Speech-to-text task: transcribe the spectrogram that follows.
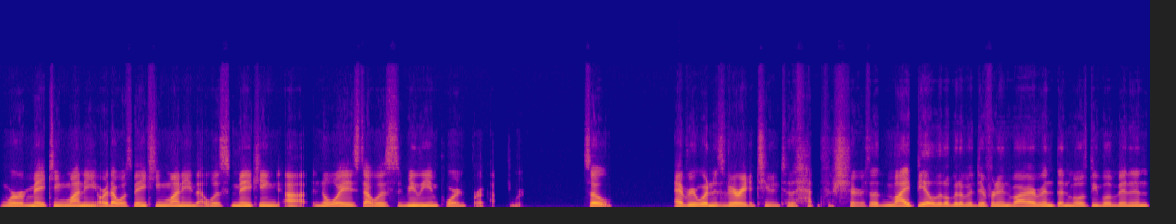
were making money or that was making money, that was making uh, noise, that was really important for a customer. So everyone is very attuned to that for sure. So it might be a little bit of a different environment than most people have been in.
